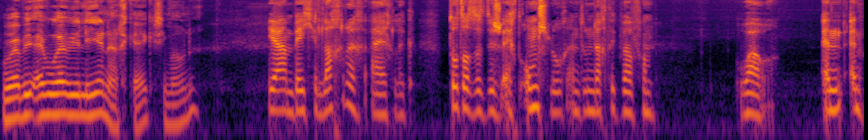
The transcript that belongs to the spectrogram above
Hoe, hebben, hoe hebben jullie hier naar gekeken, Simone? Ja, een beetje lacherig eigenlijk. Totdat het dus echt omsloeg. En toen dacht ik wel van, wauw. En, en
